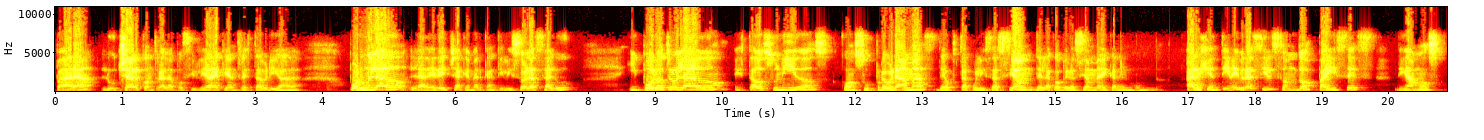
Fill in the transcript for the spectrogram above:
para luchar contra la posibilidad de que entre esta brigada. Por un lado, la derecha que mercantilizó la salud y por otro lado, Estados Unidos con sus programas de obstaculización de la cooperación médica en el mundo. Argentina y Brasil son dos países, digamos,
